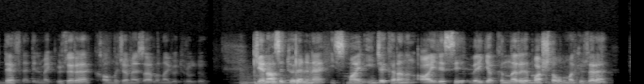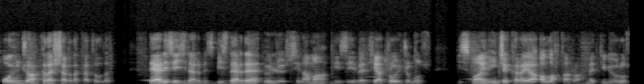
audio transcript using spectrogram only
defnedilmek üzere Kanlıca mezarlığına götürüldü. Cenaze törenine İsmail İncekara'nın ailesi ve yakınları başta olmak üzere oyuncu arkadaşları da katıldı. Değerli izleyicilerimiz bizler de ünlü sinema, dizi ve tiyatro oyuncumuz İsmail İncekara'ya Allah'tan rahmet diliyoruz.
